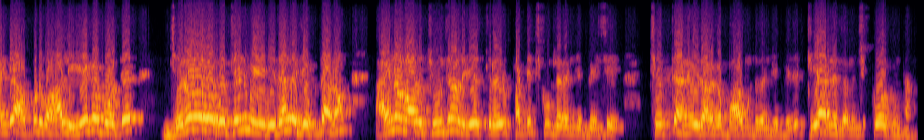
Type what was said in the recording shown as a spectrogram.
అంటే అప్పుడు వాళ్ళు ఇవ్వకపోతే జనంలోకి వచ్చేయండి మీరు ఈ విధంగా చెప్తాను. అయినా వాళ్ళు సూచనలు చేస్తలేరు పట్టించుకుంటారని చెప్పేసి చెప్తే అన్ని విధాలుగా బాగుంటుందని చెప్పేసి టీఆర్ నిజం నుంచి కోరుకుంటాను.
